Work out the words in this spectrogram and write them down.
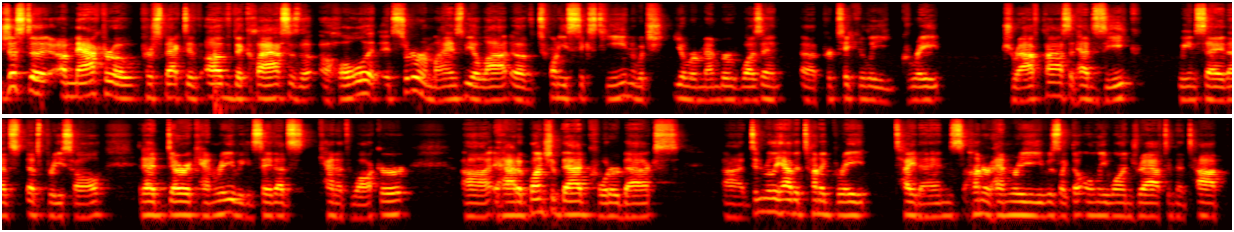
just a, a macro perspective of the class as a, a whole, it, it, sort of reminds me a lot of 2016, which you'll remember wasn't a particularly great draft class. It had Zeke, we can say that's that's Breece Hall. It had Derrick Henry. We can say that's Kenneth Walker. Uh, it had a bunch of bad quarterbacks. Uh, didn't really have a ton of great tight ends. Hunter Henry was like the only one drafted in the top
